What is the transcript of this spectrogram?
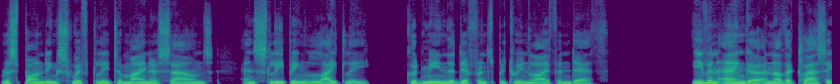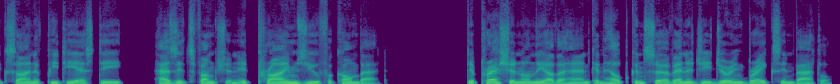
responding swiftly to minor sounds, and sleeping lightly could mean the difference between life and death. Even anger, another classic sign of PTSD, has its function. It primes you for combat. Depression, on the other hand, can help conserve energy during breaks in battle.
